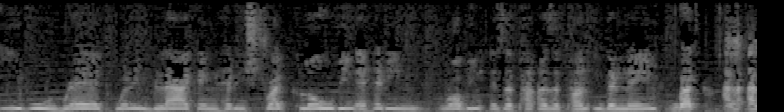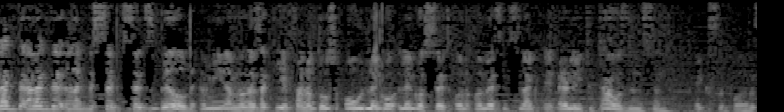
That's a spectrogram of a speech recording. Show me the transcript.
evil, red, wearing black, and having striped clothing, and having robbing as a as a pun in their name. But I, I like the I like the I like the set sets build. I mean, I'm not exactly a fan of those old Lego Lego sets, unless it's like early 2000s and But I'd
